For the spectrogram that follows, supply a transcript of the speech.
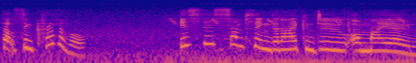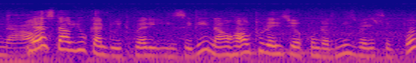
That's incredible. Is this something that I can do on my own now? Yes, now you can do it very easily. Now how to raise your kundalini is very simple.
